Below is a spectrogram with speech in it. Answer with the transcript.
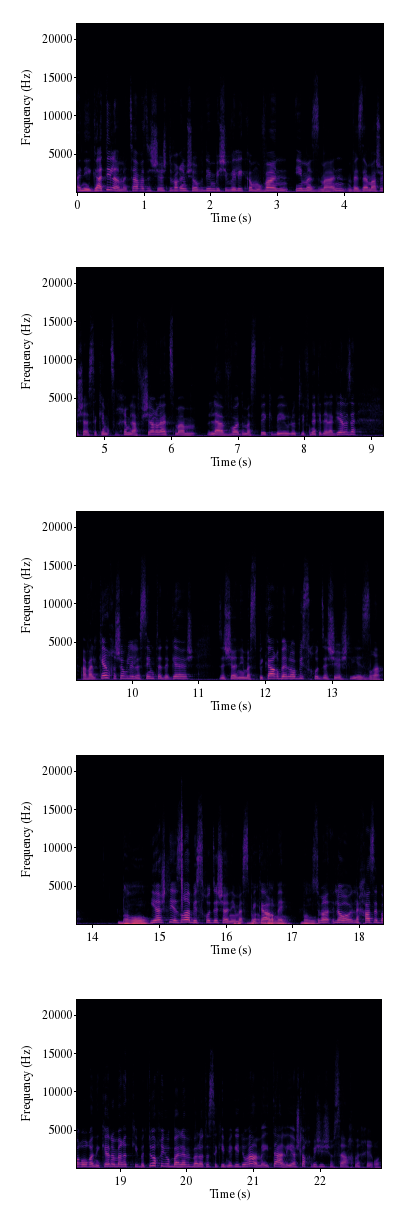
אני הגעתי למצב הזה שיש דברים שעובדים בשבילי כמובן עם הזמן, וזה משהו שעסקים צריכים לאפשר לעצמם לעבוד מספיק ביעילות לפני כדי להגיע לזה, אבל כן חשוב לי לשים את הדגש, זה שאני מספיקה הרבה לא בזכות זה שיש לי עזרה. ברור. יש לי עזרה בזכות זה שאני מספיקה ברור, הרבה. ברור. זאת אומרת, לא, לך זה ברור, אני כן אומרת, כי בטוח יהיו בעלי ובעלות עסקים, יגידו, אה, מיטל, יש לך מישהי שעושה לך מכירות.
